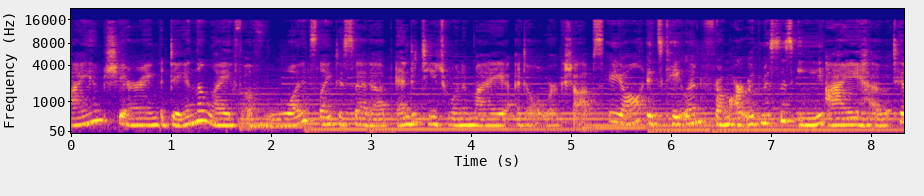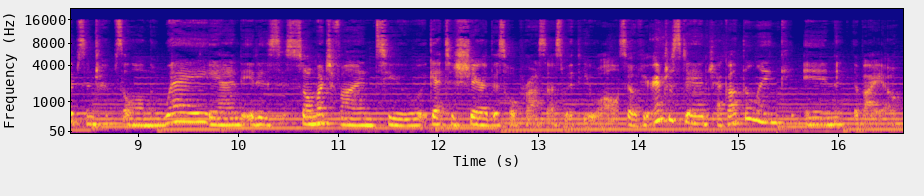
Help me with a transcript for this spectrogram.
I am sharing a day in the life of what it's like to set up and to teach one of my adult workshops. Hey y'all, it's Kaitlyn from Art with Mrs. E. I have tips and trips along the way, and it is so much fun to get to share this whole process with you all. So if you're interested, check out the link in the bio.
